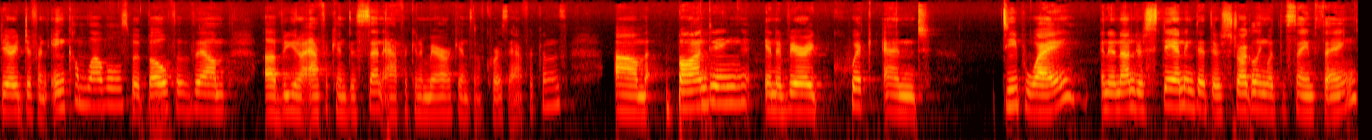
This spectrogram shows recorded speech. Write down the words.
very different income levels, but both of them of you know, African descent, African Americans, and of course Africans, um, bonding in a very quick and deep way, and an understanding that they're struggling with the same thing,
